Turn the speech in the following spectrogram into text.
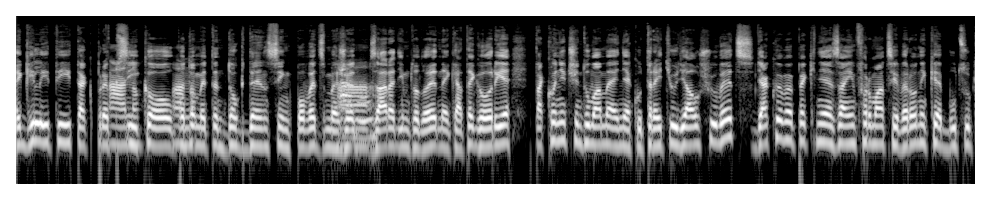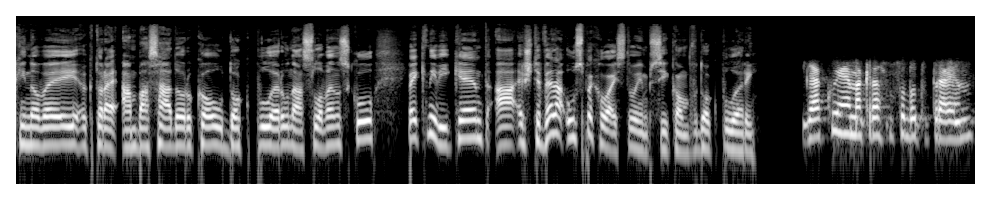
agility, tak pre psíkov, áno, áno. potom je ten dog dancing, povedzme, áno. že zaradím to do jednej kategórie. Tak konečne tu máme aj nejakú tretiu ďalšiu vec. Ďakujeme pekne za informácie Veronike Bucukin Martinovej, ktorá je ambasádorkou Dogpulleru na Slovensku. Pekný víkend a ešte veľa úspechov aj s tvojim psíkom v Dogpulleri. Ďakujem a krásnu sobotu prajem.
